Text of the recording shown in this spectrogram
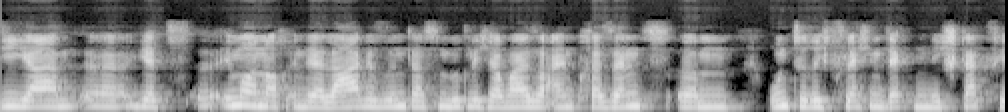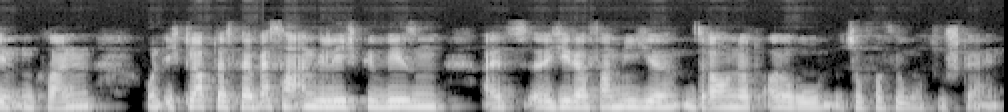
die ja äh, jetzt äh, immer noch in der Lage sind, dass möglicherweise ein Präsenzunterricht ähm, flächendeckend nicht stattfinden kann. Und ich glaube, das wäre besser angelegt gewesen, als äh, jeder Familie 300 Euro zur Verfügung zu stellen.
